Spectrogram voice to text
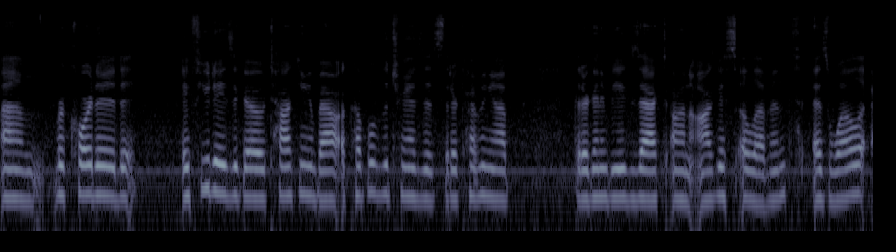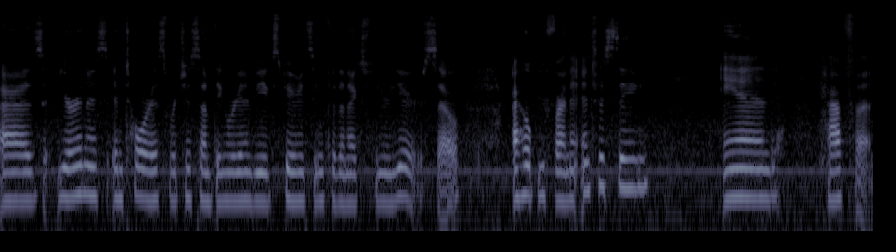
um, recorded a few days ago talking about a couple of the transits that are coming up that are going to be exact on August 11th, as well as Uranus in Taurus, which is something we're going to be experiencing for the next few years. So I hope you find it interesting and have fun.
